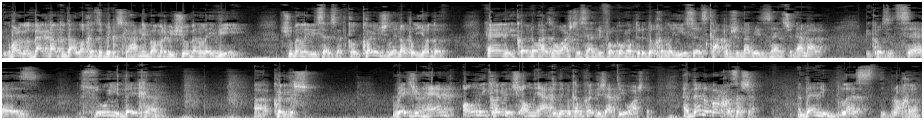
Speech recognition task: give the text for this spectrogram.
The Gemara goes back now to the halachas of Birchas Kahanim. V'amar Bishu ben Levi. Shuman Levi says that kol koyin shlenot yodov. Any koyin who hasn't washed his hands before going up to the duchen lo yises kapov should not raise his hands shenemar because it says su yideichem uh, kodesh. Raise your hand only kodesh, only after they become kodesh, after you wash them, and then ubarchas Hashem, and then you bless the bracha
